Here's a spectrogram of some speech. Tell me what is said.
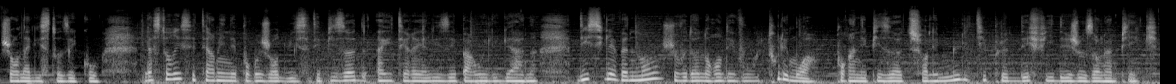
journaliste aux échos. La story s'est terminée pour aujourd'hui. Cet épisode a été réalisé par Willy Gann. D'ici l'événement, je vous donne rendez-vous tous les mois pour un épisode sur les multiples défis des Jeux Olympiques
